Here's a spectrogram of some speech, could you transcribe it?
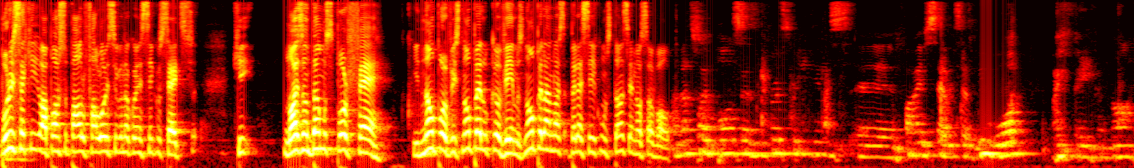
Por isso é que o apóstolo Paulo falou em 2 Coríntios 5, 7, que nós andamos por fé e não por vista, não pelo que vemos, não pela nossa, pelas circunstâncias em nossa volta. And that's why Paul says in 1 Corinthians 5 7, he says, We walk by faith and not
